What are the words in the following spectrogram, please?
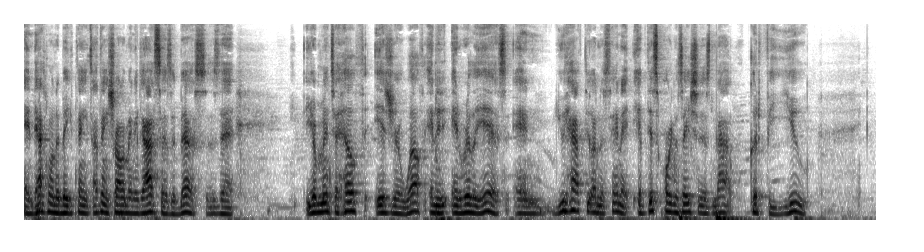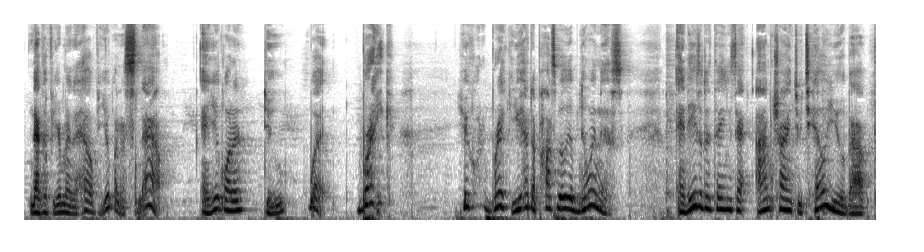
And that's one of the big things. I think Charlamagne tha God says it best is that your mental health is your wealth, and it, it really is. And you have to understand that if this organization is not good for you, not good for your mental health, you're going to snap, and you're going to do what? Break. You're going to break. You have the possibility of doing this. And these are the things that I'm trying to tell you about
